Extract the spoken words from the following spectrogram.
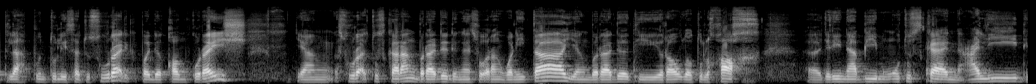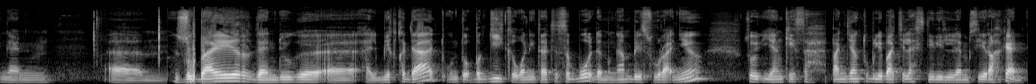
telah pun tulis satu surat kepada kaum Quraisy yang surat tu sekarang berada dengan seorang wanita yang berada di Raudatul Khakh. Uh, jadi Nabi mengutuskan Ali dengan um, Zubair dan juga uh, Al-Miqdad untuk pergi ke wanita tersebut dan mengambil suratnya. So yang kisah panjang tu boleh bacalah sendiri dalam sirah kan.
